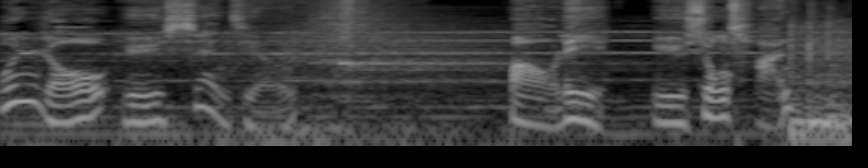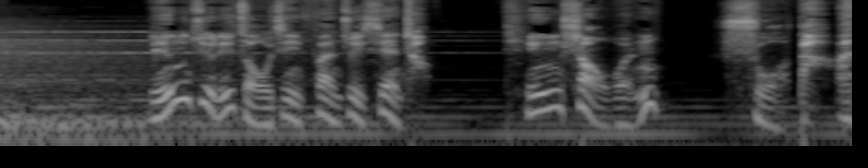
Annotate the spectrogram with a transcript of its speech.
温柔与陷阱，暴力与凶残，零距离走进犯罪现场，听上文说大案。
